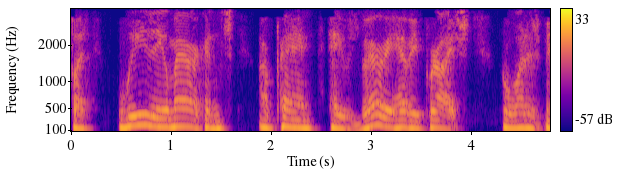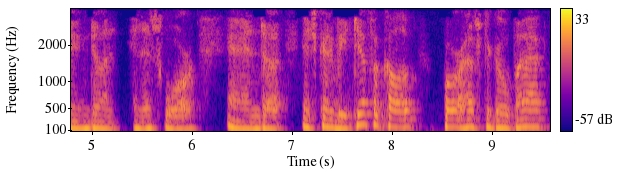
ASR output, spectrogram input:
But we, the Americans, are paying a very heavy price for what is being done in this war, and uh, it's going to be difficult for us to go back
